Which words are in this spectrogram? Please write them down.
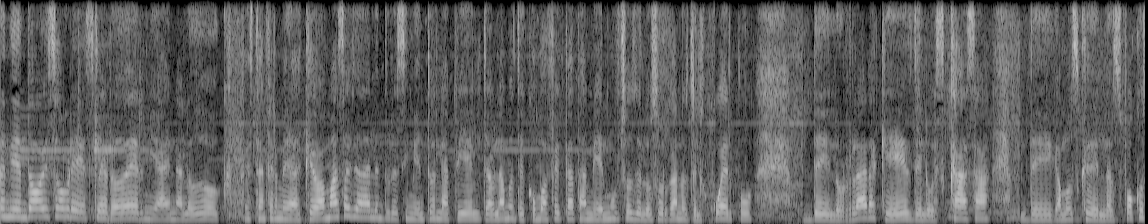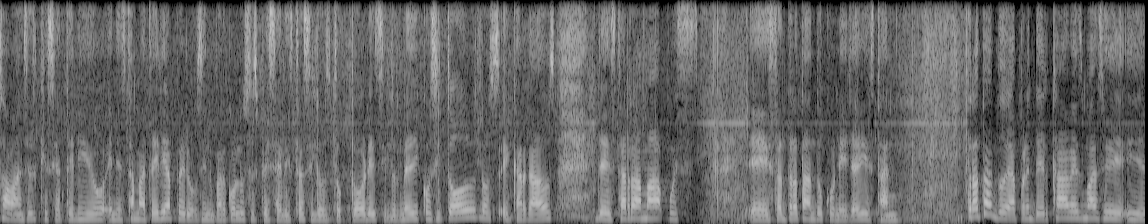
aprendiendo hoy sobre esclerodermia en Alodoc, esta enfermedad que va más allá del endurecimiento en la piel. Ya hablamos de cómo afecta también muchos de los órganos del cuerpo, de lo rara que es, de lo escasa, de digamos que de los pocos avances que se han tenido en esta materia, pero sin embargo los especialistas y los doctores y los médicos y todos los encargados de esta rama pues eh, están tratando con ella y están tratando de aprender cada vez más y,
